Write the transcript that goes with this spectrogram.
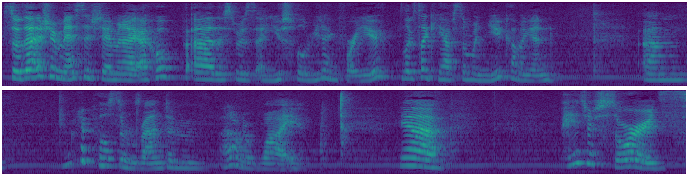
So that is your message, Gemini. I hope uh, this was a useful reading for you. Looks like you have someone new coming in. Um, I'm going to pull some random, I don't know why. Yeah, Page of Swords.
